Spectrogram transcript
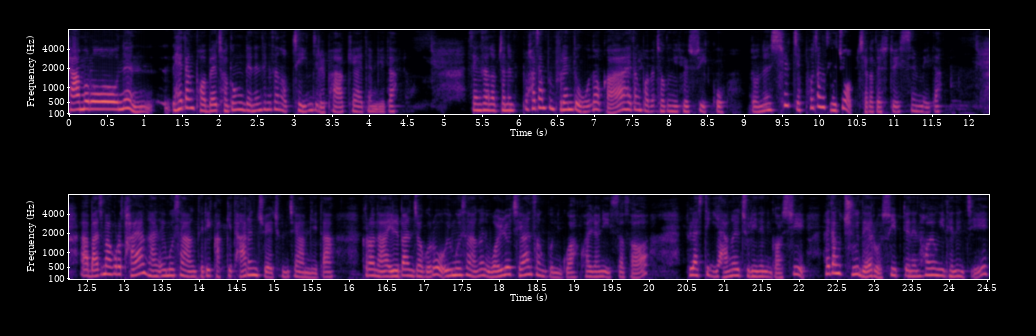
다음으로는 해당 법에 적용되는 생산업체인지를 파악해야 됩니다. 생산업체는 화장품 브랜드 오너가 해당 법에 적용이 될 수 있고 또는 실제 포장 제조업체가 될 수도 있습니다. 아, 마지막으로 다양한 의무사항들이 각기 다른 주에 존재합니다. 그러나 일반적으로 의무사항은 원료 제한 성분과 관련이 있어서 플라스틱 양을 줄이는 것이 해당 주 내로 수입되는 허용이 되는지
